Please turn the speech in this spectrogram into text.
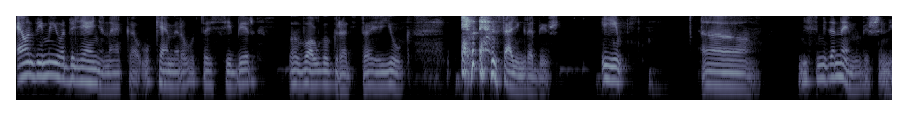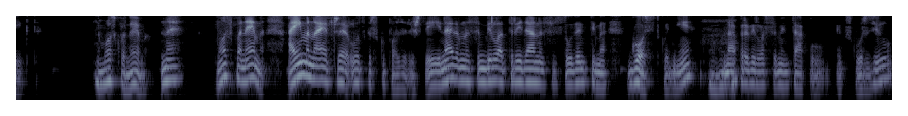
e onda imaju odeljenja neka u Kemerovu, to je Sibir, Volgograd, to je jug, Stalingrad bivši. I uh, mislim i da nema više nigde. Moskva nema. Ne, Moskva nema, a ima najjače lutkarsko pozorište. I nedavno sam bila tri dana sa studentima, gost kod njih, Mhm. napravila sam im takvu ekskurziju.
